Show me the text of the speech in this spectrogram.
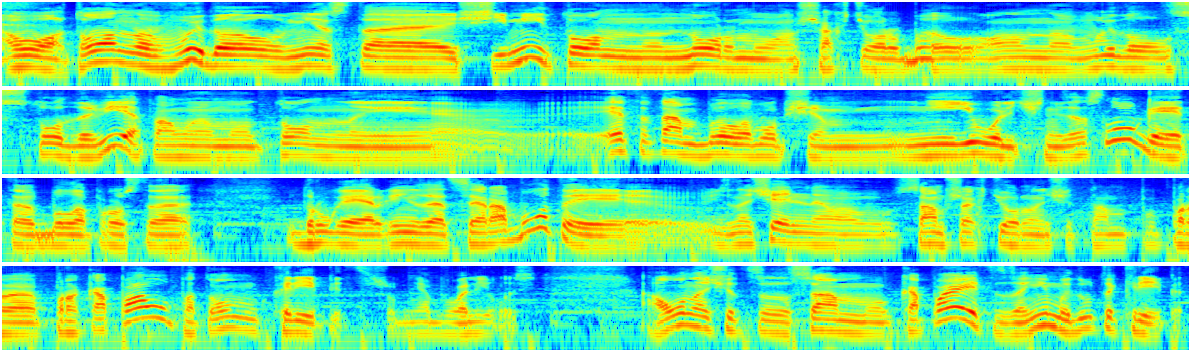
Вот, он выдал вместо 7 тонн норму, он шахтер был, он выдал 102, по-моему, тонны. Это там было, в общем, не его личной заслугой, это была просто другая организация работы. Изначально сам шахтер, значит, там про- прокопал, потом крепит, чтобы не обвалилось. А он, значит, сам копает, за ним идут и крепят.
